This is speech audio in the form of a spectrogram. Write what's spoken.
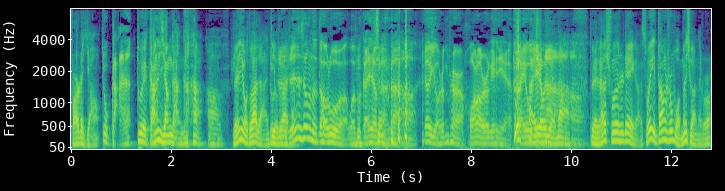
玩的洋，就敢对，敢想敢干啊啊，人有多大胆，地有多大胆。人生的道路，我们敢想敢干啊！要有什么事儿，黄老师给你排忧解难难啊！对，他说的是这个，所以当时我们选的时候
